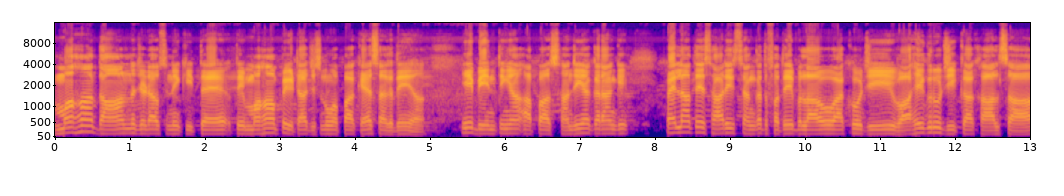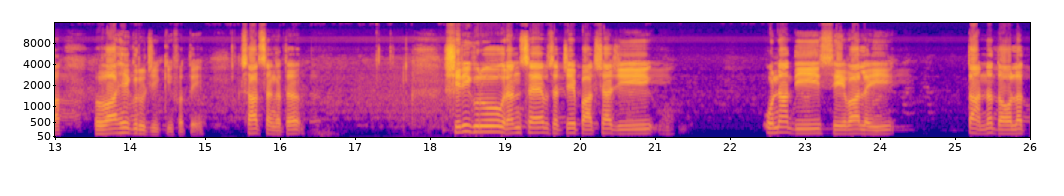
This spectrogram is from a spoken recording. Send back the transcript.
ਮਹਾਦਾਨ ਜਿਹੜਾ ਉਸਨੇ ਕੀਤਾ ਹੈ ਤੇ ਮਹਾ ਭੇਟਾ ਜਿਸ ਨੂੰ ਆਪਾਂ ਕਹਿ ਸਕਦੇ ਹਾਂ ਇਹ ਬੇਨਤੀਆਂ ਆਪਾਂ ਸਾਂਝੀਆਂ ਕਰਾਂਗੇ। ਪਹਿਲਾਂ ਤੇ ਸਾਰੀ ਸੰਗਤ ਫਤਿਹ ਬੁਲਾਓ, ਆਖੋ ਜੀ, ਵਾਹਿਗੁਰੂ ਜੀ ਕਾ ਖਾਲਸਾ, ਵਾਹਿਗੁਰੂ ਜੀ ਕੀ ਫਤਿਹ। ਸਾਧ ਸੰਗਤ, ਸ੍ਰੀ ਗੁਰੂ ਗ੍ਰੰਥ ਸਾਹਿਬ ਸੱਚੇ ਪਾਤਸ਼ਾਹ ਜੀ, ਉਹਨਾਂ ਦੀ ਸੇਵਾ ਲਈ ਧਨ ਦੌਲਤ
